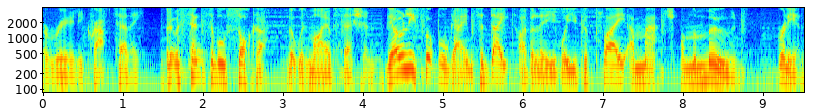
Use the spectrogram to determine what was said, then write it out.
a really crap telly. But it was sensible soccer that was my obsession. The only football game to date, I believe, where you could play a match on the moon. Brilliant.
